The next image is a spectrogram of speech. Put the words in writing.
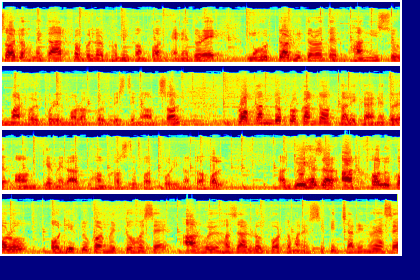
ছয় দশমিক আঠ প্ৰবলৰ ভূমিকম্পত এনেদৰে মুহূৰ্তৰ ভিতৰতে ভাঙি চুৰমাৰ হৈ পৰিল মৰক্কোৰ বিস্তীৰ্ণ অঞ্চল। প্ৰকাণ্ড প্ৰকাণ্ড অট্টালিকা এনেদৰে অন কেমেৰা ধ্বংসস্তূপত পৰিণত হ'ল। দুই হাজাৰ আঠশ লোকৰো অধিক লোকৰ মৃত্যু হৈছে আঢ়ৈ হাজাৰ লোক বৰ্তমানে চিকিৎসাধীন হৈ আছে।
